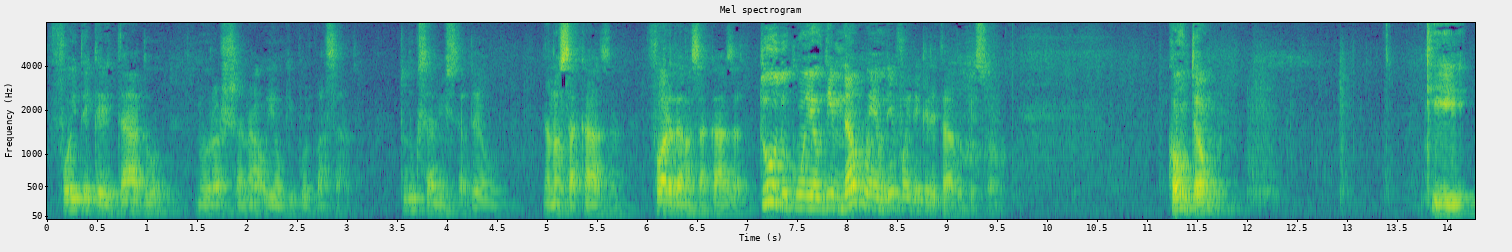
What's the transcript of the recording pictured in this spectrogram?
foi decretado no Rosh Hashanah e Yom Kippur passado. Tudo que saiu no Estadão, na nossa casa, fora da nossa casa, tudo com Yehudim, não com Yehudim, foi decretado, pessoal. Contam que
